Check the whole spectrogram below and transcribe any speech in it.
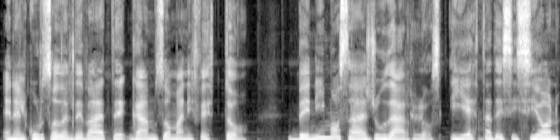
En el curso del debate, Gamso manifestó, Venimos a ayudarlos y esta decisión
